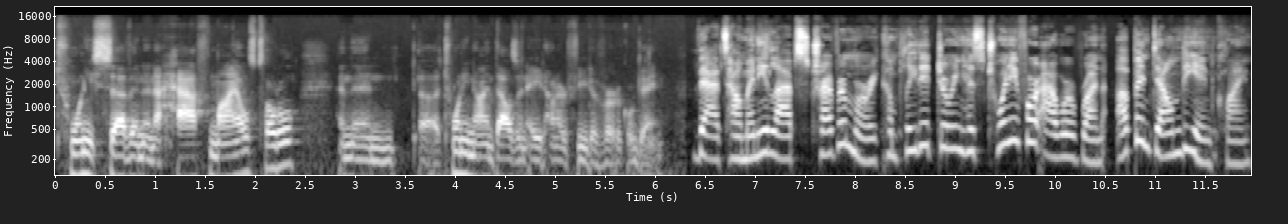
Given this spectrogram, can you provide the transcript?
27 and a half miles total, and then uh, 29,800 feet of vertical gain. That's how many laps Trevor Murray completed during his 24 hour run up and down the incline.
